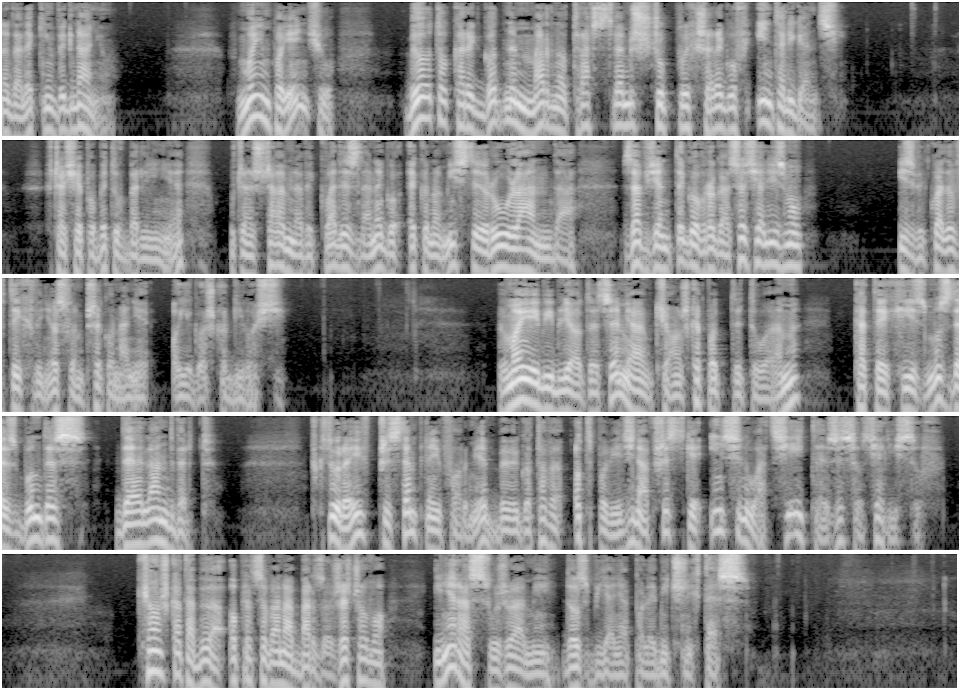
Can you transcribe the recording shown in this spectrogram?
na dalekim wygnaniu. W moim pojęciu było to karygodnym marnotrawstwem szczupłych szeregów inteligencji. W czasie pobytu w Berlinie uczęszczałem na wykłady znanego ekonomisty Rulanda, zawziętego wroga socjalizmu i z wykładów tych wyniosłem przekonanie o jego szkodliwości. W mojej bibliotece miałem książkę pod tytułem Katechizmus des Bundes der Landwirt, w której w przystępnej formie były gotowe odpowiedzi na wszystkie insynuacje i tezy socjalistów. Książka ta była opracowana bardzo rzeczowo i nieraz służyła mi do zbijania polemicznych tez.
